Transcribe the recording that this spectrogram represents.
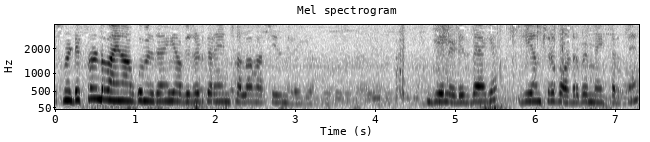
इसमें डिफरेंट डिज़ाइन आपको मिल जाएँगे। आप विज़िट करें इंशाल्लाह हर चीज़ मिलेगी आपको। ये लेडीज़ बैग है। ये हम सिर्फ़ ऑर्डर पे मेक करते हैं।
